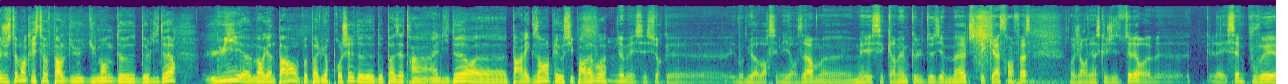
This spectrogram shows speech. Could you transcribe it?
justement Christophe parle du, du manque de, de leader. Lui, euh, Morgan Parra, on peut pas lui reprocher de ne pas être un, leader euh, par l'exemple et aussi par la voix. Mais c'est sûr que euh, il vaut mieux avoir ses meilleures armes, euh, mais c'est quand même que le deuxième match, c'était Castres en face. Moi, j'en reviens à ce que j'ai dit tout à l'heure. la SM pouvait,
